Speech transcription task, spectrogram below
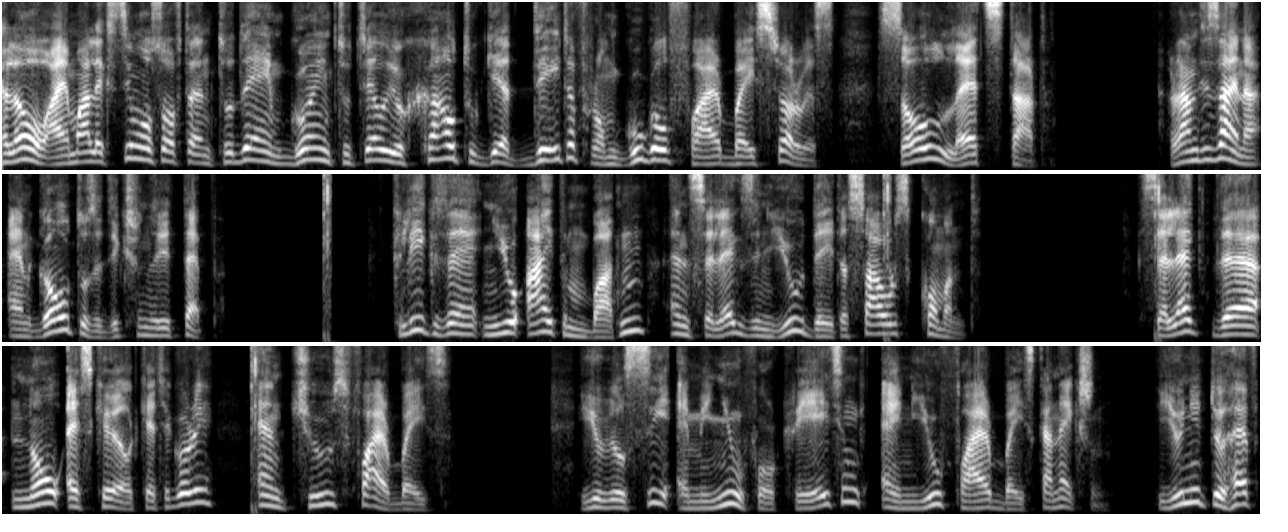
Hello, I'm Alex Timosov and today I'm going to tell you how to get data from Google Firebase service. So let's start. Run Designer and go to the Dictionary tab. Click the New Item button and select the New Data Source command. Select the No SQL category and choose Firebase. You will see a menu for creating a new Firebase connection. You need to have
